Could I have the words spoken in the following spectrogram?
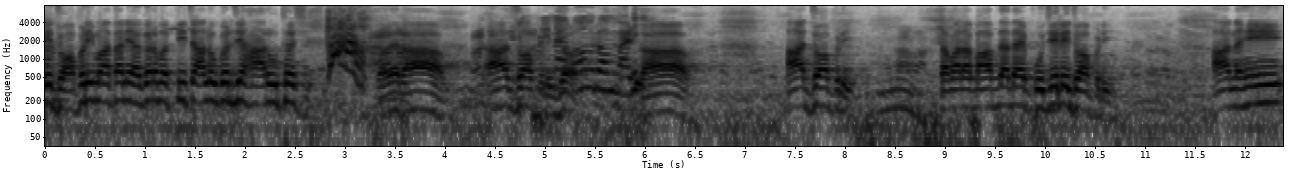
કે ઝોપડી માતાની અગરબત્તી ચાલુ કરજે સારું થશે. અરે રામ આ ઝોપડી. રોમ આ ઝોપડી. તમારા બાપ દાદાએ પૂજેલી ઝોપડી. આ નહીં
